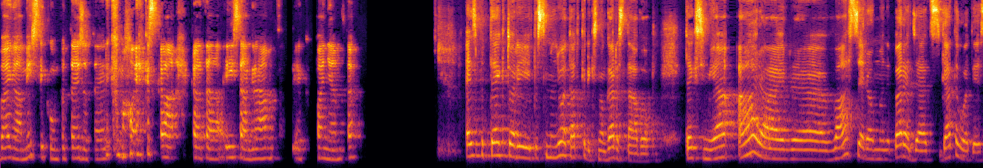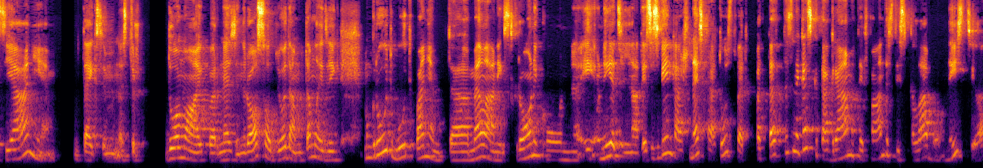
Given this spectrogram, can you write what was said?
baigā mistika un pat ezotērika, man liekas, kā, kā tā īstā grāmata tiek paņemta. Es pat teiktu, arī tas ļoti atkarīgs no gara stāvokļa. Teiksim, ja ārā ir eh, vasara un man ir paredzēts gatavoties Jāņiem, teiksim, un es tur domāju par, nezinu, Rosolu bļodām un tam līdzīgi, man grūti būtu paņemt uh, melānijas kroniku un, un iedziļināties. Es vienkārši nespētu uztvert, pat tas, tas nekas, ka tā grāmata ir fantastiska, laba un izcila.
